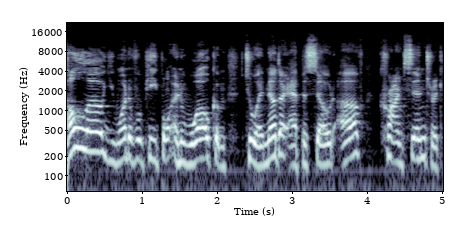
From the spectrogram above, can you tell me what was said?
Hello, you wonderful people, and welcome to another episode of Crime Centric.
